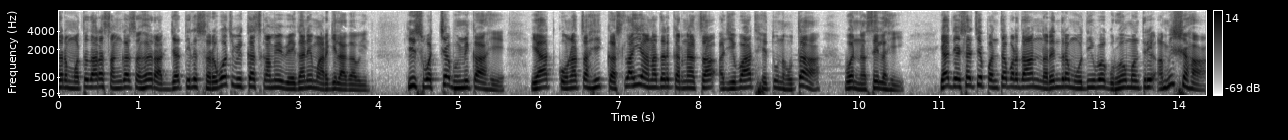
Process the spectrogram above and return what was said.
तर मतदारसंघासह राज्यातील सर्वच विकास कामे वेगाने मार्गी लागावीत. ही स्वच्छ भूमिका आहे. यात कोणाचाही कसलाही अनादर करण्याचा अजिबात हेतू नव्हता व नसेलही. या देशाचे पंतप्रधान नरेंद्र मोदी व गृहमंत्री अमित शहा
